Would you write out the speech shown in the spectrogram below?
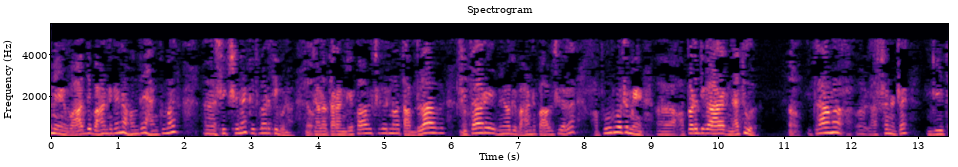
මේ වාද්‍ය භාණ්ඩ ගැන හොඳ හැඟුමක් ශික්ෂණයක් එතුමාට තිබුණා. ජල තරංගේ පාවිච්චි කරනවා, තබ්ලාව, සිතාරේ මේ වගේ භාණ්ඩ පාවිච්චි කරලා අපූර්වට මේ අපරදිකාරයක් නැතුව. ඉතාලම ලස්සනට ගීත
